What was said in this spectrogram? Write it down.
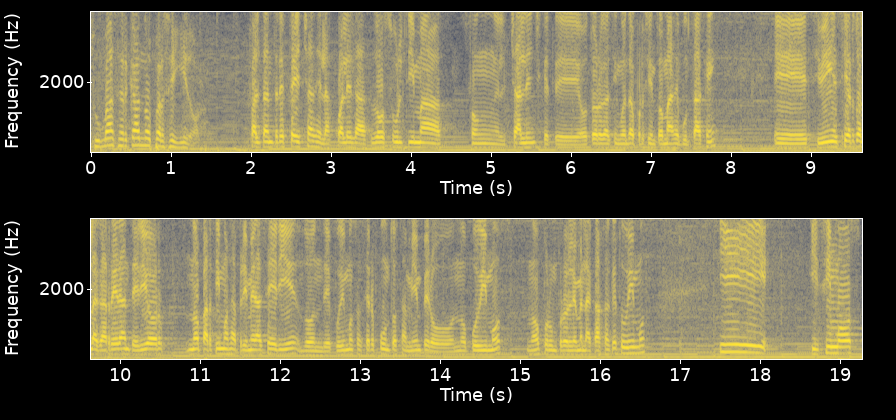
su más cercano perseguidor. Faltan tres fechas, de las cuales las dos últimas son el challenge que te otorga 50% más de puntaje. Eh, si bien es cierto, la carrera anterior no partimos la primera serie, donde pudimos hacer puntos también, pero no pudimos, ¿no? por un problema en la caja que tuvimos. Y hicimos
